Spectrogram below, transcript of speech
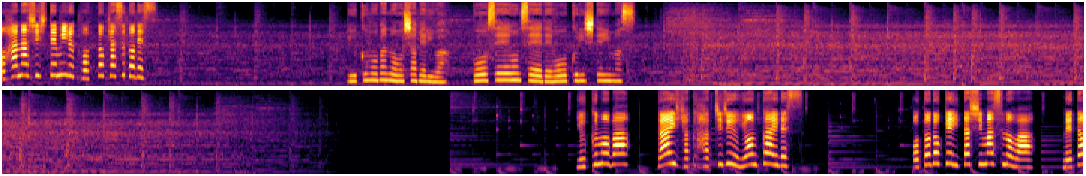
お話ししてみるポッドキャストです。ゆくもばのおしゃべりは、合成音声でお送りしています。ゆくもば、第184回です。お届けいたしますのは、ネタを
